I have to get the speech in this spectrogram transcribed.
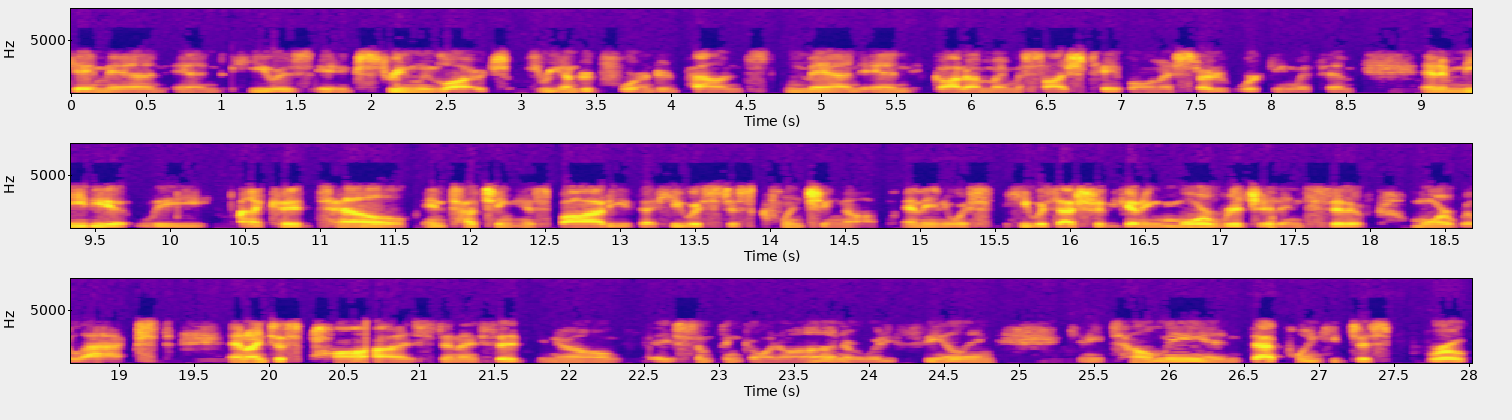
gay man, and he was an extremely large, 300, 400 pounds man, and got on my massage table and I started working with him. And immediately I could tell in touching his body that he was just clenching up. And then he was, he was actually getting more rigid instead of more relaxed. And I just paused and I said, you know, is something going on or what are you feeling? Can you tell me? And at that point, he just broke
